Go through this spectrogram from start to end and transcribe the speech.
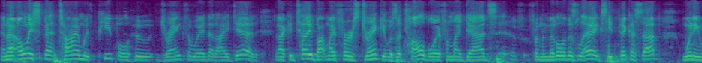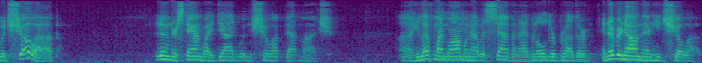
And I only spent time with people who drank the way that I did. And I can tell you about my first drink. It was a tall boy from my dad's, from the middle of his legs. He'd pick us up. When he would show up, I didn't understand why dad wouldn't show up that much. Uh, he left my mom when I was seven. I have an older brother, and every now and then he'd show up.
